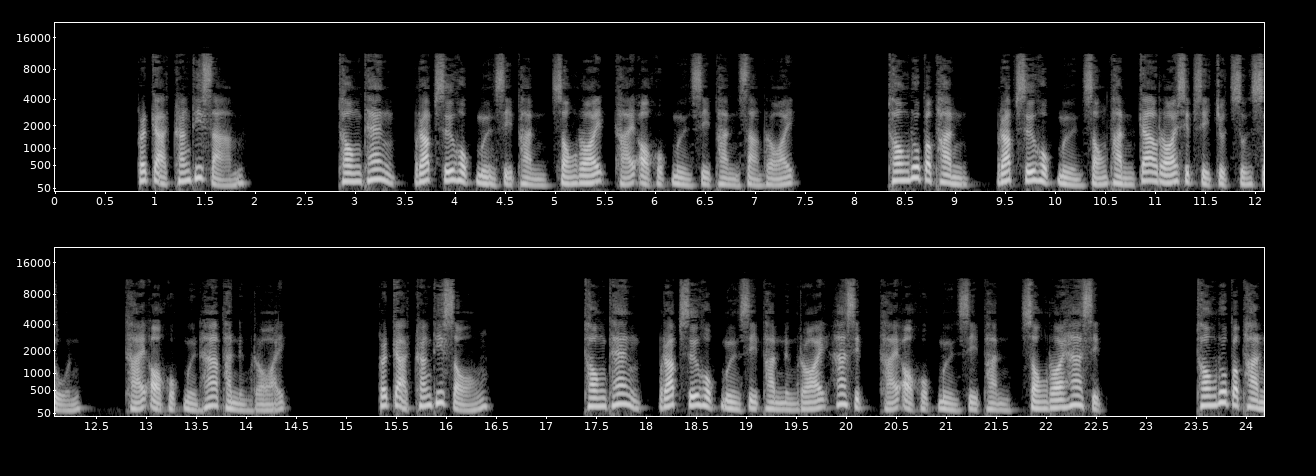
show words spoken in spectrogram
65,150 ประกาศครั้งที่ 3 ทองแท่งรับซื้อ 64,200 ขายออก 64,300 ทองรูปพรรณรับซื้อ 62,914.00 ขายออก 65,100 ประกาศครั้งที่ 2 ทองแท่งรับซื้อ 64,150 ขายออก 64,250 ทองรูปพรรณ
